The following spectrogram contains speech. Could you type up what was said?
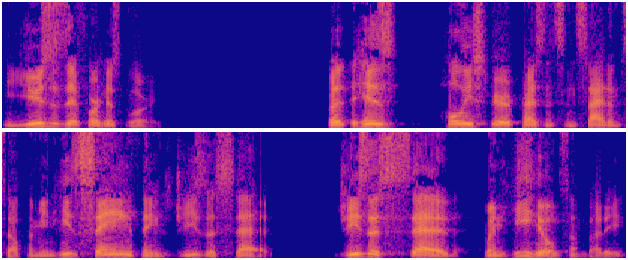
He uses it for his glory. But his Holy Spirit presence inside himself, I mean, he's saying things Jesus said. Jesus said when he healed somebody,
